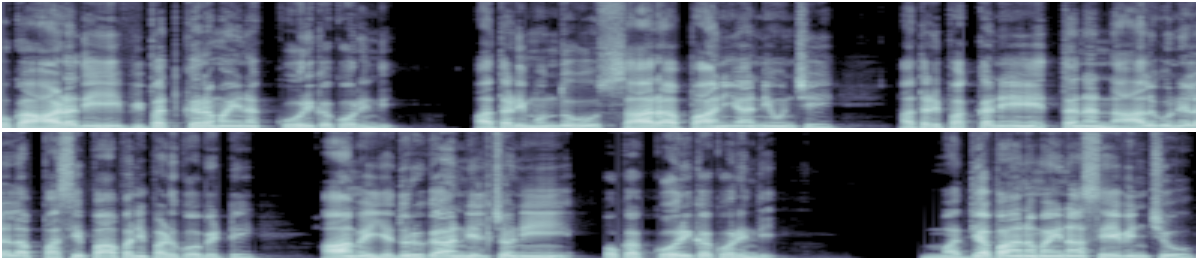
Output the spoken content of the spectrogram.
ఒక ఆడది విపత్కరమైన కోరిక కోరింది. అతడి ముందు సారా పానీయాన్ని ఉంచి అతడి పక్కనే తన నాలుగు నెలల పసిపాపని పడుకోబెట్టి ఆమె ఎదురుగా నిల్చొని ఒక కోరిక కోరింది. మద్యపానమైనా సేవించు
